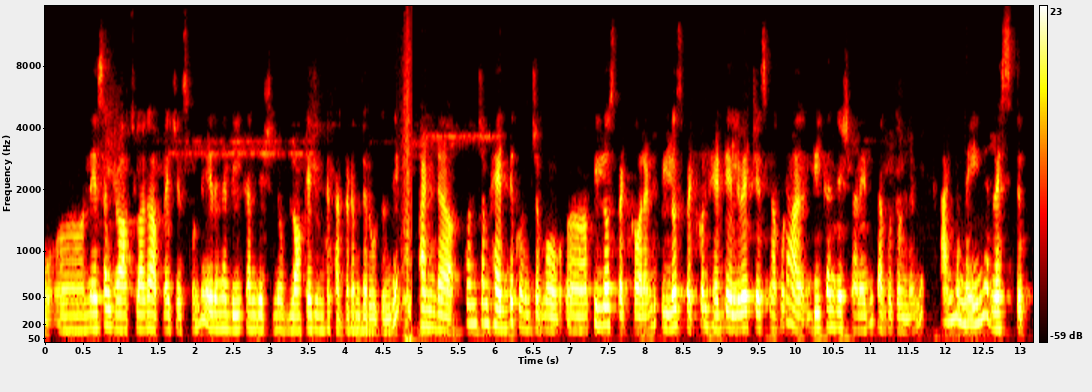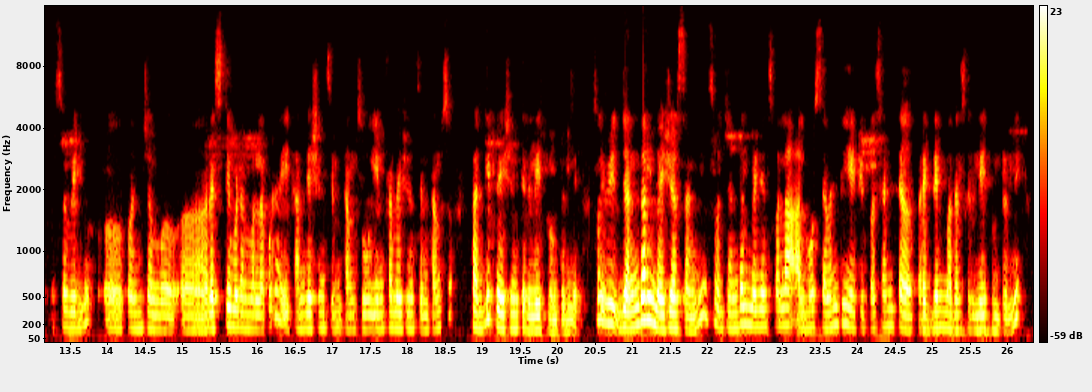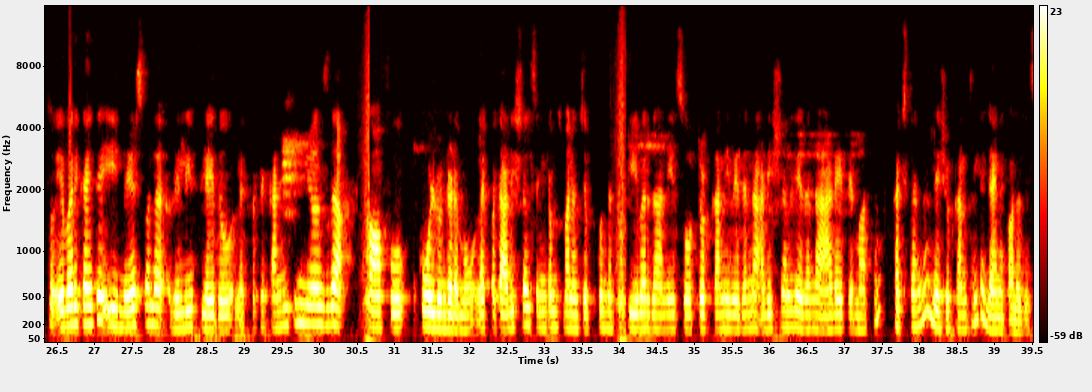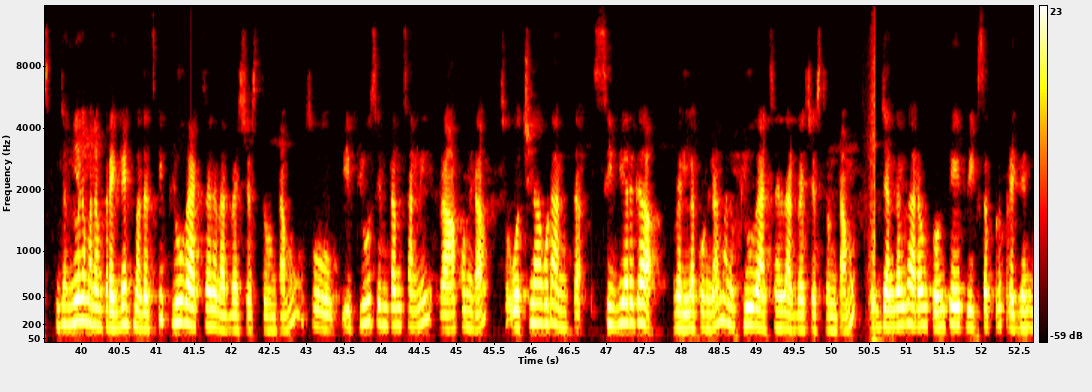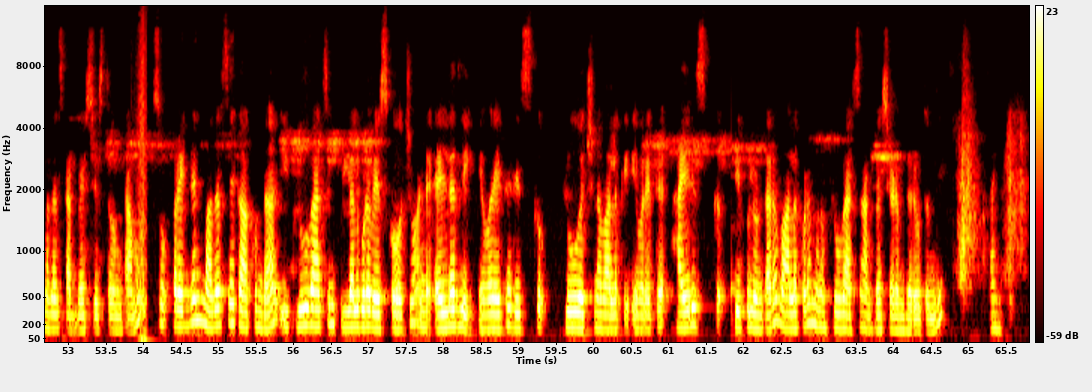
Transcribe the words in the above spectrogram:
నేసల్ డ్రాప్స్ లాగా అప్లై చేసుకుంటే ఏదైనా డీకంజెషన్ బ్లాకేజ్ ఉంటే తగ్గడం జరుగుతుంది. అండ్ కొంచెం హెడ్ కొంచెము పిల్లోస్ పెట్టుకోవాలండి. పిల్లోస్ పెట్టుకొని హెడ్ ఎలివేట్ చేసినా కూడా డీకంజెషన్ అనేది తగ్గుతుందండి. అండ్ మెయిన్ రెస్ట్ సో వీళ్ళు కొంచెం రెస్ట్ ఇవ్వడం వల్ల కూడా ఈ కంజెషన్ సిమ్టమ్స్ ఇన్ఫర్మేషన్ సిమ్టమ్స్ తగ్గి పేషెంట్కి రిలీఫ్ ఉంటుంది. సో ఇవి జనరల్ మెజర్స్ అండి. సో జనరల్ మెజర్స్ వల్ల almost seventy eighty percent pregnant mothers relief ఉంటుంది. సో ఎవరికైతే ఈ మేస్ వల్ల రిలీఫ్ లేదు లేకపోతే కంటిన్యూస్గా కాఫ్ కోల్డ్ ఉండడము లేకపోతే అడిషనల్ సిమ్టమ్స్ మనం చెప్పుకున్నట్టు ఫీవర్ కానీ సోట్రోట్ కానీ ఏదైనా అడిషనల్గా ఏదైనా యాడ్ అయితే మాత్రం ఖచ్చితంగా దే షుడ్ కన్సల్ట్ గైనకాలజిస్ట్. జనరల్గా మనం ప్రెగ్నెంట్ మదర్స్కి ఫ్లూ వ్యాక్సిన్ అనేది అడ్వైస్ చేస్తూ ఉంటాము. సో ఈ ఫ్లూ సిమ్టమ్స్ అన్ని రాకుండా సో వచ్చినా కూడా అంత సివియర్గా వెళ్ళకుండా మనం ఫ్లూ వ్యాక్సిన్ అనేది అడ్వైస్ చేస్తుంటాము. జనరల్గా అరౌండ్ ట్వంటీ ఎయిట్ వీక్స్ అప్పుడు ప్రెగ్నెంట్ మదర్స్కి అడ్వైస్ చేస్తూ ఉంటాము. సో ప్రెగ్నెంట్ మదర్సే కాకుండా ఈ ఫ్లూ వ్యాక్సిన్ పిల్లలు కూడా వేసుకోవచ్చు. అండ్ ఎల్డర్లీ ఎవరైతే రిస్క్ ఫ్లూ వచ్చిన వాళ్ళకి ఎవరైతే హై రిస్క్ పీపుల్ ఉంటారో వాళ్ళకు కూడా మనం ఫ్లూ వ్యాక్సిన్ అడ్వైస్ చేయడం జరుగుతుంది. Thank you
